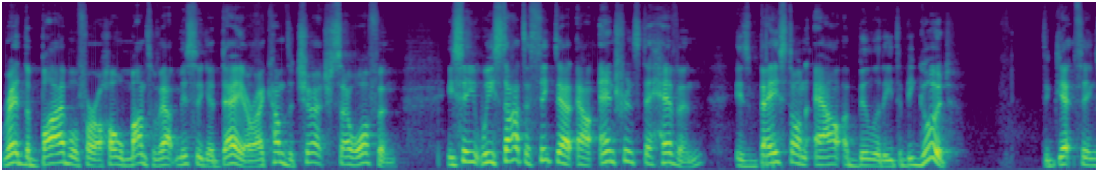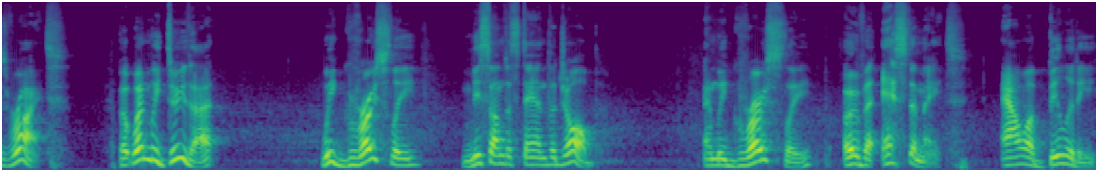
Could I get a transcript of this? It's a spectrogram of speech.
read the Bible for a whole month without missing a day, or I come to church so often. You see, we start to think that our entrance to heaven is based on our ability to be good, to get things right. But when we do that, we grossly misunderstand the job and we grossly overestimate our ability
